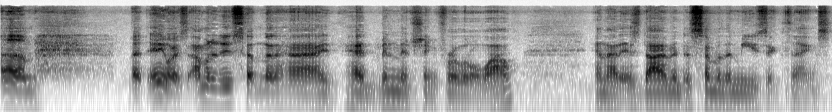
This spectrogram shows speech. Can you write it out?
Um, but anyways, I'm going to do something that I had been mentioning for a little while, and that is dive into some of the music things.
